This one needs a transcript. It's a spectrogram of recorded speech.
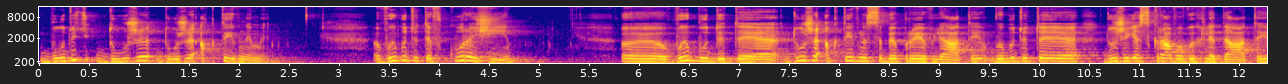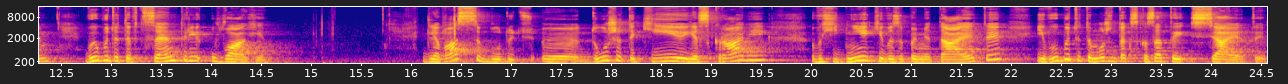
будуть дуже-дуже активними. Ви будете в куражі, ви будете дуже активно себе проявляти, ви будете дуже яскраво виглядати, ви будете в центрі уваги. Для вас це будуть е, дуже такі яскраві вихідні, які ви запам'ятаєте, і ви будете, можна так сказати, сяяти,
